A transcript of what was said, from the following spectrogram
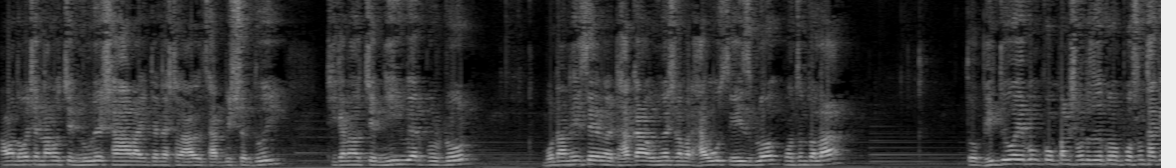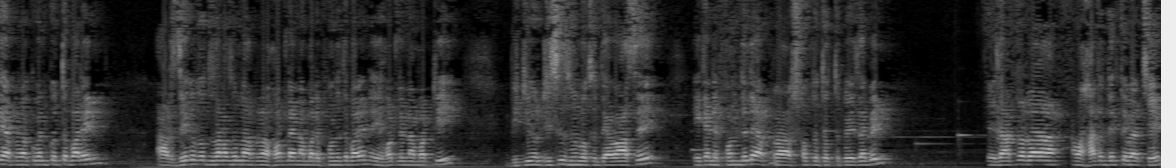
আমাদের অফিসের নাম হচ্ছে নূরে সাহারা ইন্টারন্যাশনাল আর ছাব্বিশশো দুই। ঠিকানা হচ্ছে নিউ এয়ারপোর্ট রোড বোটানিসে ঢাকা উনিশ নম্বর হাউস, এইচ ব্লক, পঞ্চমতলা। তো ভিডিও এবং কোম্পানি সম্বন্ধে যদি কোনো প্রশ্ন থাকে, আপনারা কমেন্ট করতে পারেন। আর যে কোনো তথ্য জানার জন্য আপনারা হটলাইন নাম্বারে ফোন দিতে পারেন। এই হটলাইন নাম্বারটি ভিডিও ডিসক্রিপশন বক্সে দেওয়া আছে। এখানে ফোন দিলে আপনারা শব্দ তথ্য পেয়ে যাবেন। এই যে আপনারা আমার হাতে দেখতে পাচ্ছেন,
